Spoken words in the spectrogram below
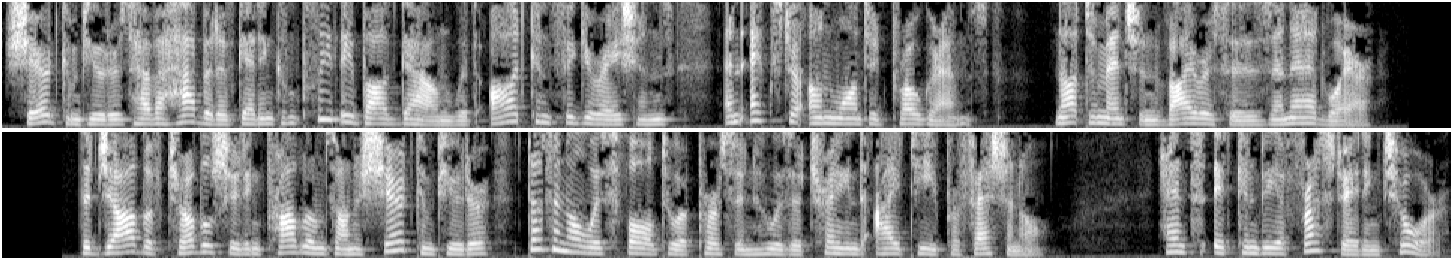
Shared computers have a habit of getting completely bogged down with odd configurations and extra unwanted programs, not to mention viruses and adware. The job of troubleshooting problems on a shared computer doesn't always fall to a person who is a trained IT professional. Hence, it can be a frustrating chore.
